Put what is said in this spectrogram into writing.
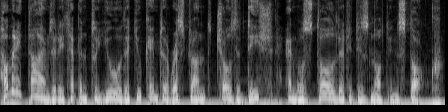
How many times did it happen to you that you came to a restaurant, chose a dish, and was told that it is not in stock?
